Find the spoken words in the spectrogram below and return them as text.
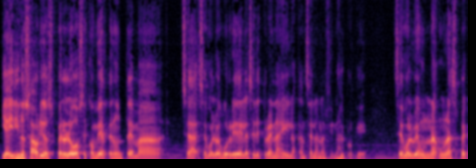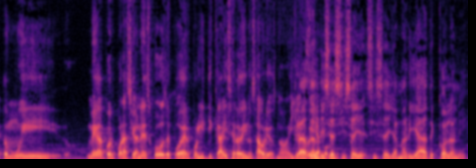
Y hay dinosaurios, pero luego se convierte en un tema, o sea, se vuelve aburrida y la serie truena y la cancelan al final porque se vuelve un aspecto muy megacorporaciones, juegos de poder, política y cero dinosaurios, ¿no? Y yo dice si se, si se llamaría The Colony.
